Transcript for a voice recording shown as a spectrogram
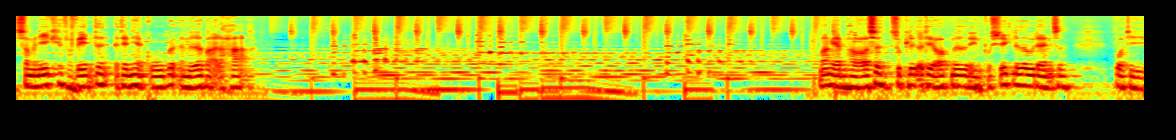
som man ikke kan forvente, at den her gruppe af medarbejdere har. Mange af dem har også suppleret det op med en projektlederuddannelse, hvor de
